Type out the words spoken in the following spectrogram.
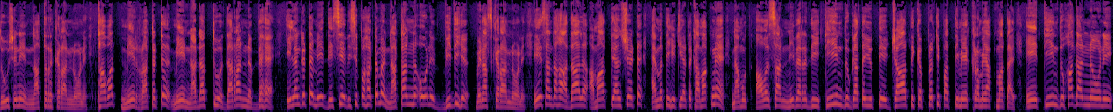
දූෂණය නතර කරන්න ඕනේ. තවත් මේ රටට මේ නඩත්තුව දරන්න බැහැ. ඉළඟට මේ දෙසිය විසිපහටම නටන්න ඕන විදිහ වෙනස් කරන්න ඕනේ. ඒ සඳහා අදාළ අමාත්‍යංශයට ඇමති හිටියට කමක් නෑ නමුත් අවසන් නිවැරදි තීන්දු ගත යුත්තේ ජාතික ප්‍රතිපත්තිමය ක්‍රමයක් මතයි. ඒ තීන්දු හදන්න ඕනේ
